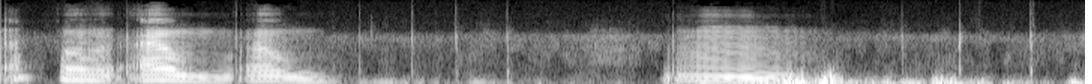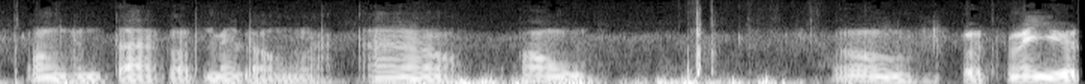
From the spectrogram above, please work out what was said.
เอ้าเอ้าอืมกล้องคุณตากดไม่ลงละอ้าวอ้าวอ้าวกดไม่หยุด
